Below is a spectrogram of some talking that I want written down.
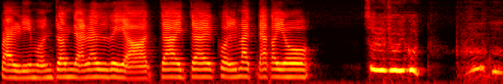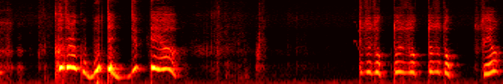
빨리 문 좀 열어주세요. 짤짤 굶었다가요. 살려줘 이건 커다랗고 못된 늑대야. 도도독 도도독 도도독 누구세요?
